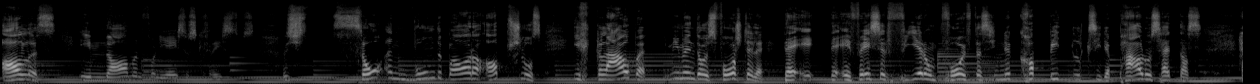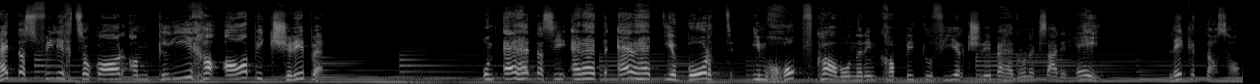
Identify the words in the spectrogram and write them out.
alles im Namen von Jesus Christus. Das ist so ein wunderbarer Abschluss. Ich glaube, wir müssen uns vorstellen, der, der Epheser 4 und 5, das sind nicht Kapitel gewesen. Der Paulus hat das, hat das vielleicht sogar am gleichen Abend geschrieben. Und er hat, das, er hat, er hat die Worte im Kopf gehabt, wo er im Kapitel 4 geschrieben hat, wo er gesagt hat, hey, legt das ab.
